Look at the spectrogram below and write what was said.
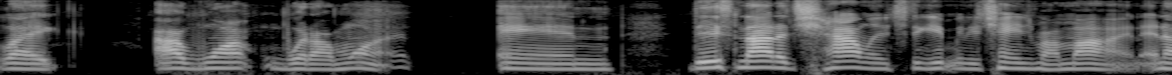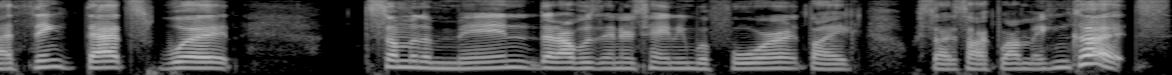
Like I want what I want, and there's not a challenge to get me to change my mind. And I think that's what some of the men that I was entertaining before, like we started talking about making cuts.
